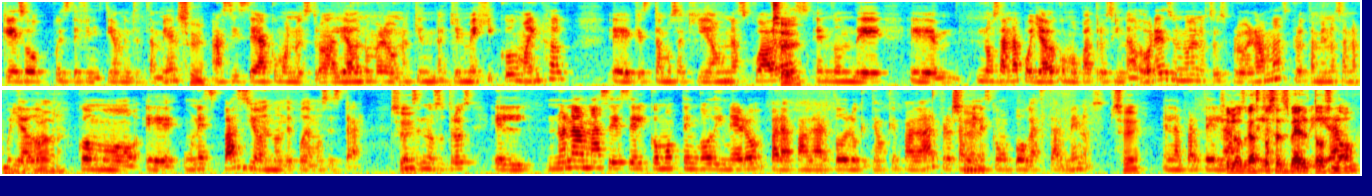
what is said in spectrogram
que eso pues definitivamente también, así sea como nuestro aliado número uno aquí en, aquí en México, MindHub, eh, que estamos aquí a unas cuadras, en donde eh, nos han apoyado como patrocinadores de uno de nuestros programas, pero también nos han apoyado como eh, un espacio en donde podemos estar. Entonces nosotros, el, no nada más es el cómo tengo dinero para pagar todo lo que tengo que pagar, pero también es cómo puedo gastar menos. Sí. En la parte de la... Sí, los gastos esbeltos, ¿no?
